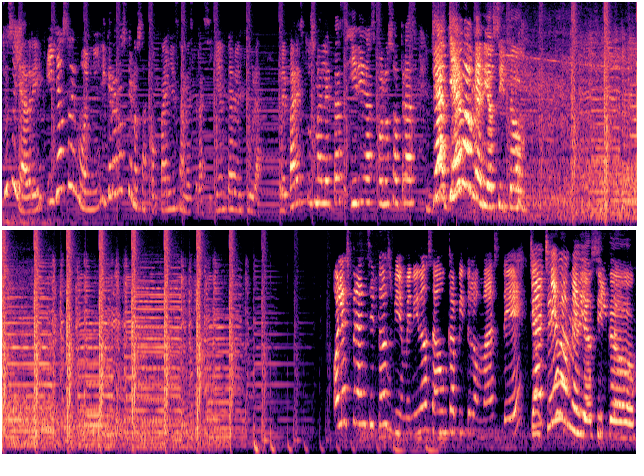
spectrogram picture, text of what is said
Yo soy Adri y yo soy Moni y queremos que nos acompañes a nuestra siguiente aventura. Prepares tus maletas y digas con nosotras, ¡Ya llévame, Diosito! Bienvenidos a un capítulo más de ¡Ya, llévame Diosito!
